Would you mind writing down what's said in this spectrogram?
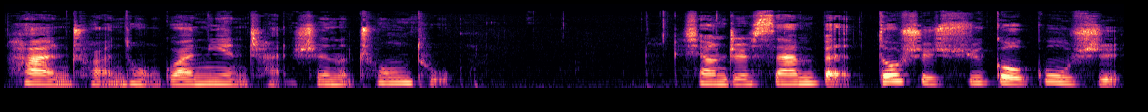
和传统观念产生了冲突。像这三本都是虚构故事。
